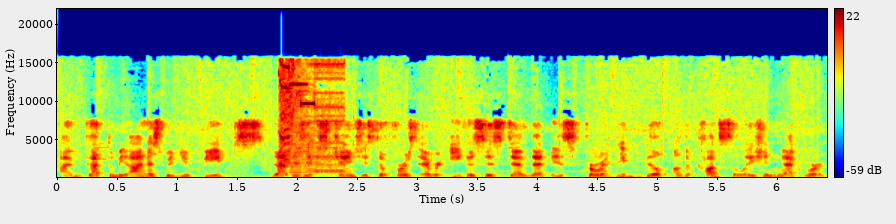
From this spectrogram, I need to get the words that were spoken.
I've got to be honest with you peeps. Lattice Exchange is the first ever ecosystem that is currently built on the Constellation network.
